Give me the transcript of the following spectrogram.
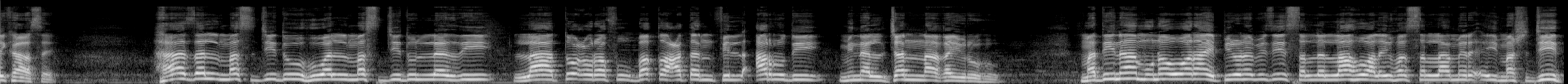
লেখা আছে। হাজাল মসজিদু হুয়াল মসজিদুল্লাযী লা তু'রাফু বাকআতান ফিল আরদি মিনাল জান্না গায়রুহু। মদিনা মুনাওয়ারায় পিরনবীজি সাল্লাল্লাহু আলাইহি ওয়াসাল্লামের এই মসজিদ,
